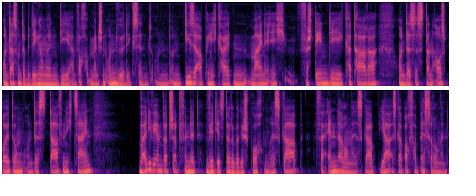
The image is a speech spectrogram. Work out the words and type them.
Und das unter Bedingungen, die einfach menschenunwürdig sind. Und, und diese Abhängigkeiten, meine ich, verstehen die Katarer. Und das ist dann Ausbeutung und das darf nicht sein. Weil die WM dort stattfindet, wird jetzt darüber gesprochen. Es gab Veränderungen. Es gab, ja, es gab auch Verbesserungen.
